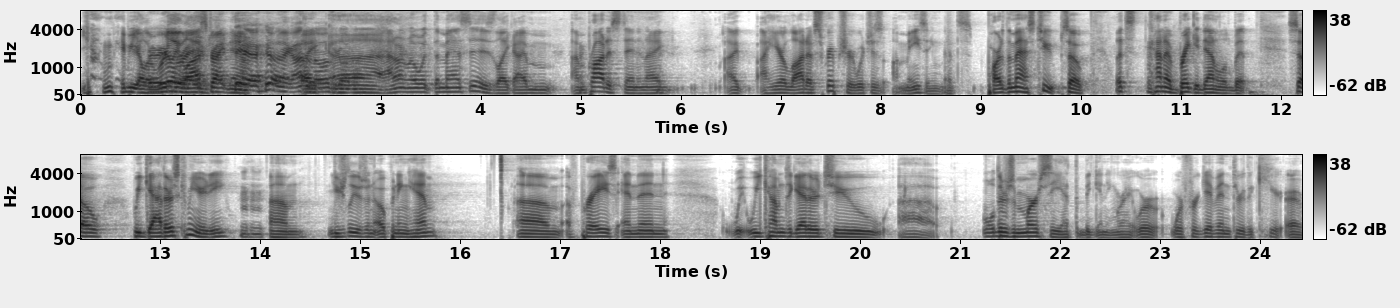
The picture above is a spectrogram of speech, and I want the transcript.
maybe y'all are really brave. lost right now. Yeah, like, I don't know what's uh, I don't know what the Mass is. Like, I'm I'm Protestant, and I. I, I hear a lot of scripture, which is amazing. That's part of the Mass, too. So let's kind of break it down a little bit. So we gather as community. Um, usually there's an opening hymn um, of praise, and then we, we come together to uh, well, there's mercy at the beginning, right? We're we're forgiven through the cure. Uh,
